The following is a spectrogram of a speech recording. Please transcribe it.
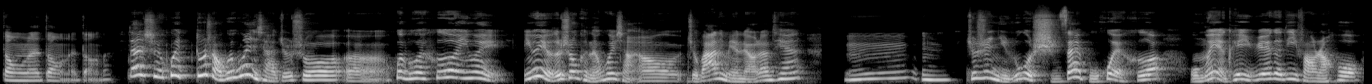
懂了，懂了，懂了。但是会多少会问一下，就是说，呃，会不会喝？因为因为有的时候可能会想要酒吧里面聊聊天。嗯嗯，就是你如果实在不会喝，我们也可以约个地方，然后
